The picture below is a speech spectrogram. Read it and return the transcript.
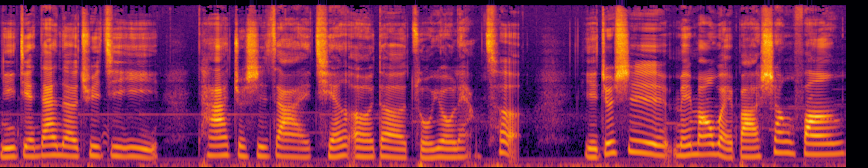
你简单的去记忆，它就是在前额的左右两侧，也就是眉毛尾巴上方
